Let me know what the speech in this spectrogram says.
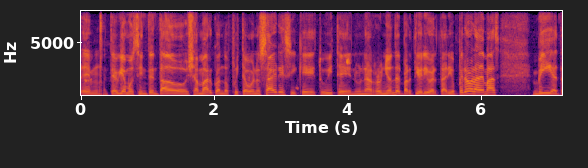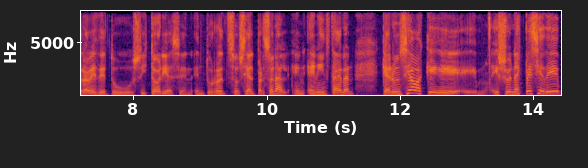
em, te habíamos intentado llamar cuando fuiste a Buenos Aires y que estuviste en una reunión del Partido Libertario, pero ahora además vi a través de tus historias en, tu red social personal, en, en Instagram, que anunciabas que em, es una especie de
